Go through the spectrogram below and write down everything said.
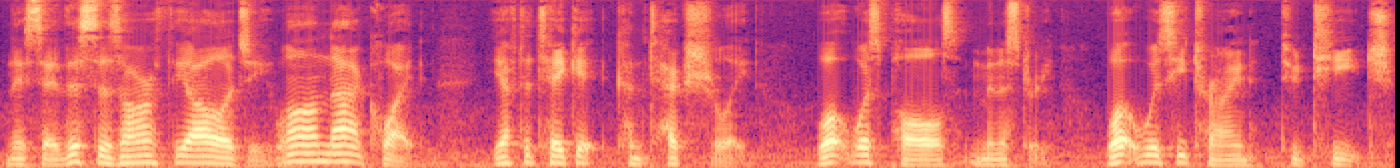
and they say, This is our theology. Well, not quite. You have to take it contextually. What was Paul's ministry? What was he trying to teach?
